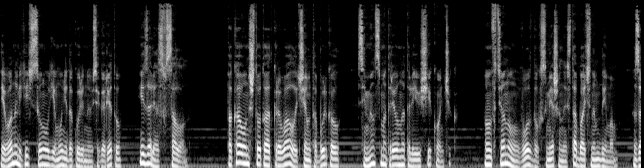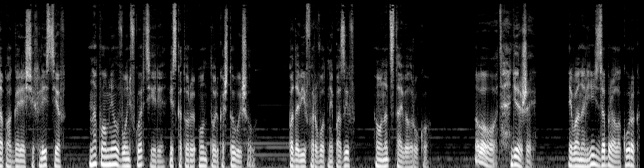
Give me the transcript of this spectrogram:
Иван Ильич сунул ему недокуренную сигарету и залез в салон. Пока он что-то открывал и чем-то булькал, Семен смотрел на тлеющий кончик. Он втянул воздух, смешанный с табачным дымом, запах горящих листьев напомнил вонь в квартире, из которой он только что вышел. Подавив рвотный позыв, он отставил руку. «Вот, держи». Иван Ильич забрал окурок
